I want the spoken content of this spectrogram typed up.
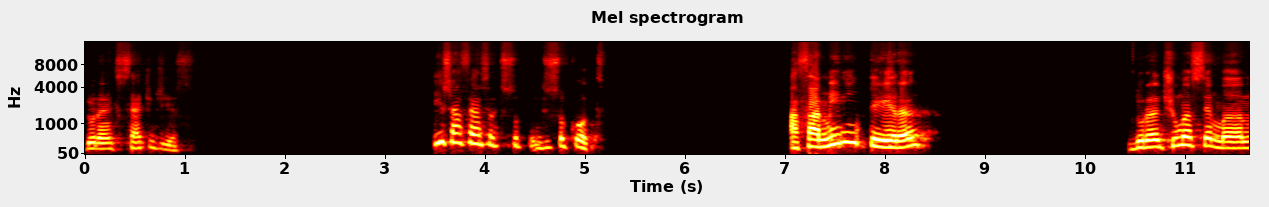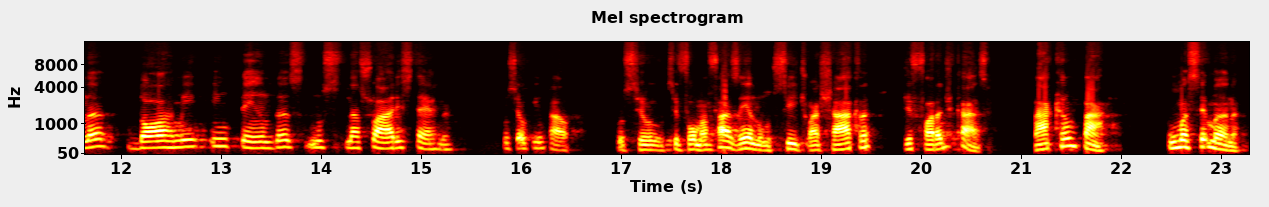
durante sete dias. Isso é a festa de Sukkot. A família inteira, durante uma semana, dorme em tendas no, na sua área externa, no seu quintal. No seu, se for uma fazenda, um sítio, uma chácara, de fora de casa. Para acampar. Uma semana.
